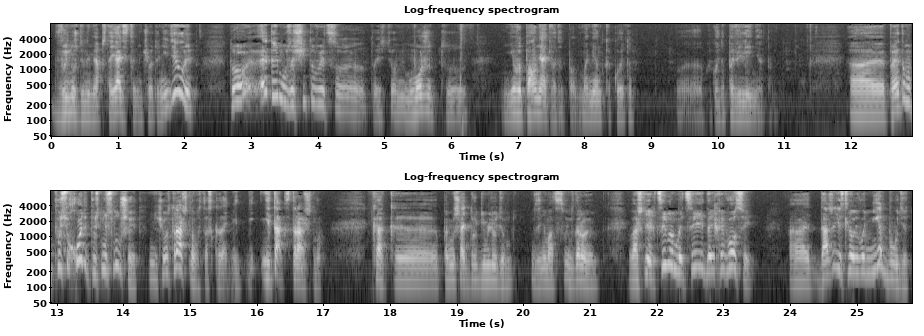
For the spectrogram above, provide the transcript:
вынужденными обстоятельствами чего-то не делает, то это ему засчитывается, то есть он может э, не выполнять в этот момент какое-то какое повеление. Там. А, поэтому пусть уходит, пусть не слушает. Ничего страшного, так сказать. Не, не, не так страшно, как э, помешать другим людям заниматься своим здоровьем. Вошли к цивам и ци дайхивосы. А даже если у него не будет,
